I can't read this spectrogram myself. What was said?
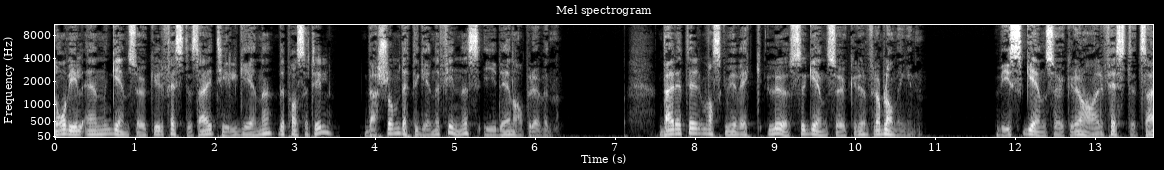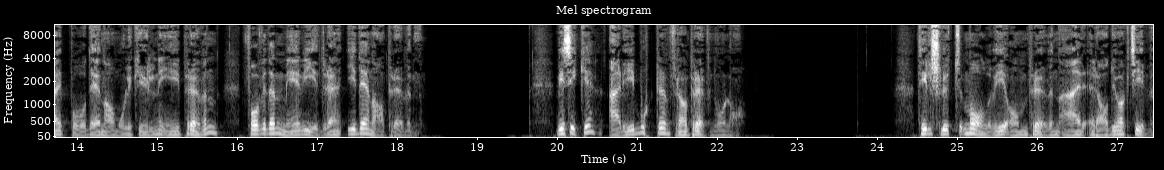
Nå vil en gensøker feste seg til genet det passer til, dersom dette genet finnes i DNA-prøven. Deretter vasker vi vekk løse gensøkere fra blandingen. Hvis gensøkere har festet seg på DNA-molekylene i prøven, får vi dem med videre i DNA-prøven. Hvis ikke er de borte fra prøven vår nå. Til slutt måler vi om prøven er radioaktiv.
